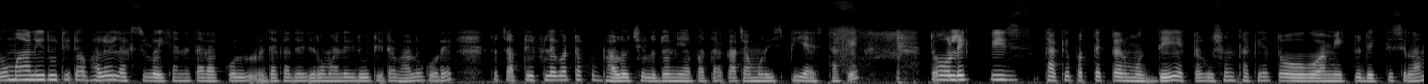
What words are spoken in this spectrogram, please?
রোমালি রুটিটাও ভালোই লাগছিল এখানে। তারা দেখা যায় যে রোমালি রুটিটা ভালো করে। তো চাপটির ফ্লেভারটা খুব ভালো ছিল ধনিয়া পাতা কাঁচামরিচ, পেঁয়াজ থাকে। তো লেগ পিস থাকে প্রত্যেকটার মধ্যেই একটা রসুন থাকে। তো আমি একটু দেখতেছিলাম,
